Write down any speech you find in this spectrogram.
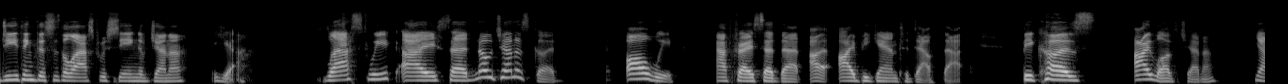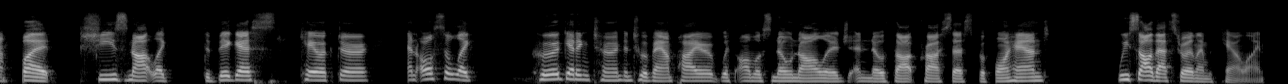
Do you think this is the last we're seeing of Jenna? Yeah. Last week, I said, no, Jenna's good. All week after I said that, I, I began to doubt that because I love Jenna. Yeah. But she's not like the biggest character. And also, like, her getting turned into a vampire with almost no knowledge and no thought process beforehand. We saw that storyline with Caroline.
